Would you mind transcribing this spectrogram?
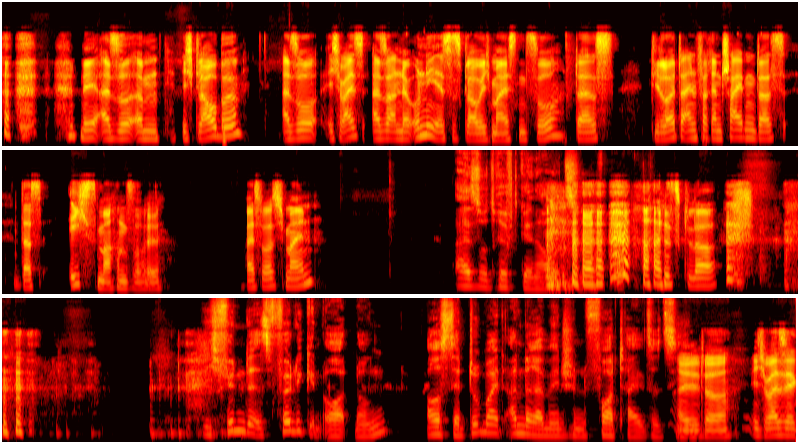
nee, also ähm, ich glaube, also ich weiß, also an der Uni ist es, glaube ich, meistens so, dass die Leute einfach entscheiden, dass, dass ich es machen soll. Weißt du, was ich meine? Also trifft genau zu. Alles klar. Ich finde es völlig in Ordnung, aus der Dummheit anderer Menschen Vorteil zu ziehen. Alter, ich weiß ja,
